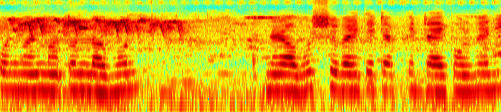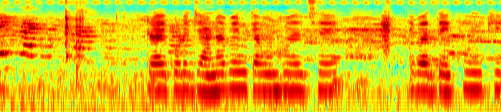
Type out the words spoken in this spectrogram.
পরিমাণ মতন লবণ। আপনারা অবশ্যই বাড়িতে এটাকে ট্রাই করবেন। ট্রাই করে জানাবেন কেমন হয়েছে। এবার দেখুন কি,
